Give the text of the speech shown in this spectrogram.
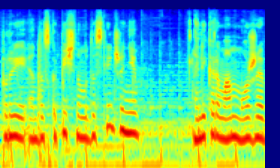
при ендоскопічному дослідженні лікар вам може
